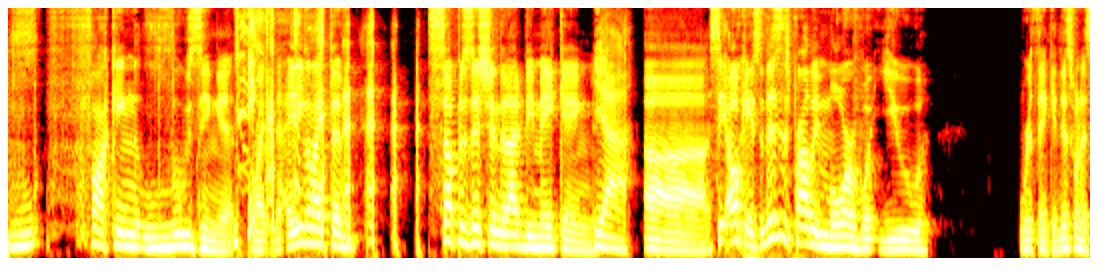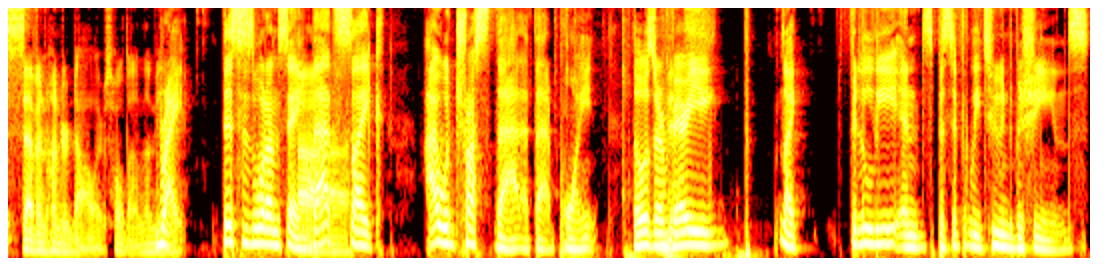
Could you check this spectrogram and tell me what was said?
l- fucking losing it right now. And even like the supposition that I'd be making. yeah, Uh, see, okay, so this is probably more of what you were thinking. This one is seven hundred dollars. Hold on, let me. right. This is what I'm saying. Uh, That's like I would trust that at that point. Those are This. very like fiddly and specifically tuned machines.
